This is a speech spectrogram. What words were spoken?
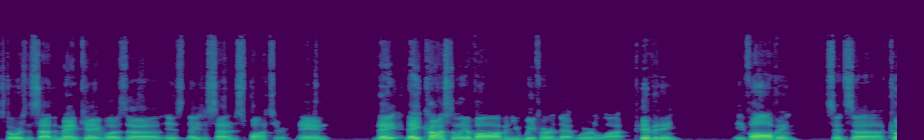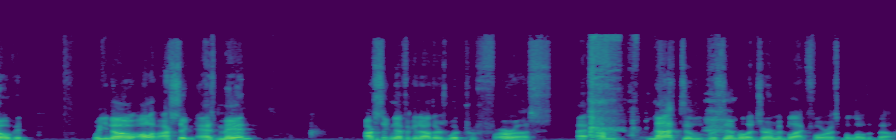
Stories Inside the Man Cave was uh is they decided to sponsor. And they they constantly evolve and you we've heard that word a lot, pivoting, evolving since uh COVID. Well, you know, all of our as men, our significant others would prefer us. I, I'm not to resemble a German black forest below the belt.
